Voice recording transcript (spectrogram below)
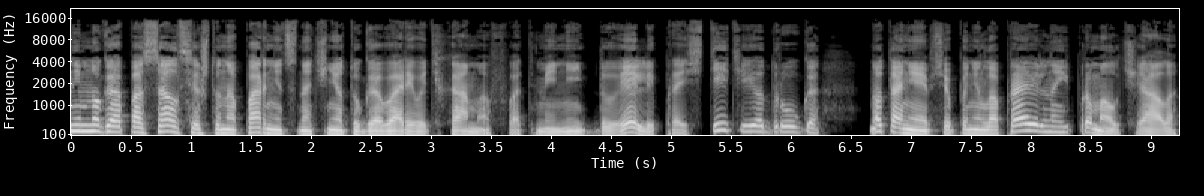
немного опасался, что напарниц начнет уговаривать хамов отменить дуэль и простить ее друга, но Таня все поняла правильно и промолчала,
